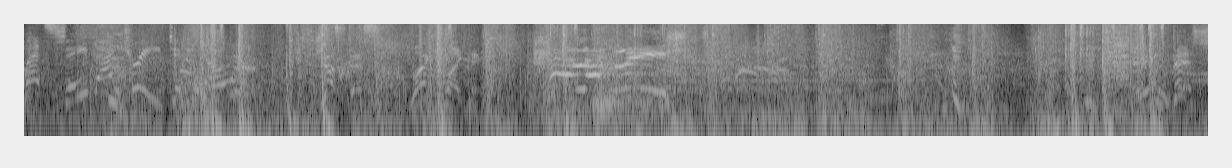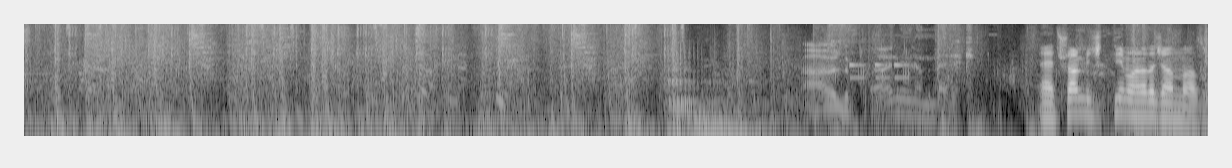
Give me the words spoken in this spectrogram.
Let's save that tree, Tiptoe. Evet şu an bir ciddi manada can lazım.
